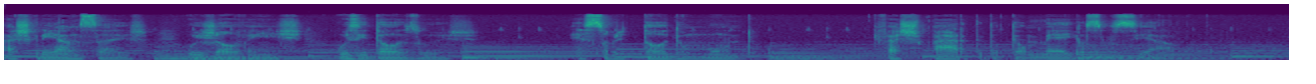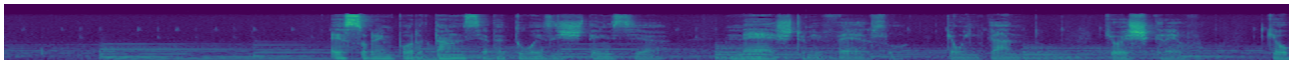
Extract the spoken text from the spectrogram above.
as crianças, os jovens, os idosos. É sobre todo o mundo faz parte do teu meio social. É sobre a importância da tua existência neste universo que eu encanto, que eu escrevo, que eu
